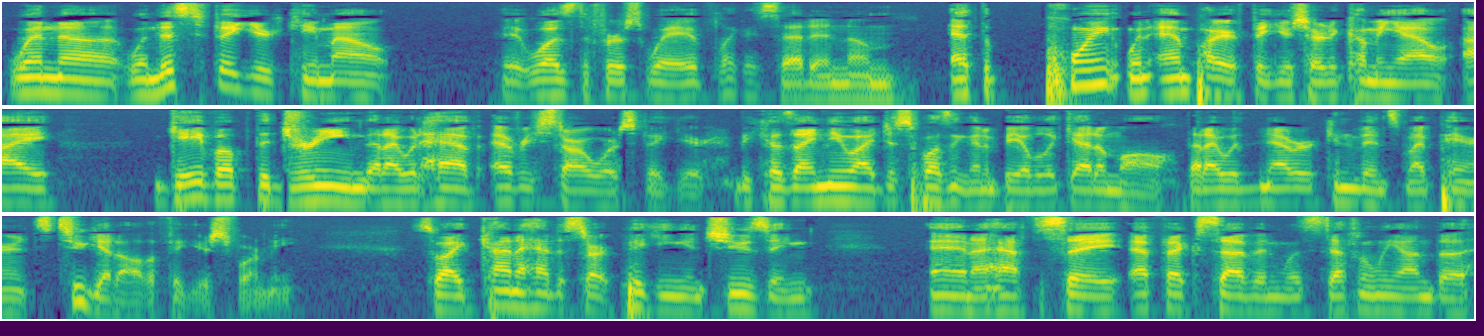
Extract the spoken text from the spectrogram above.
When uh, when this figure came out, It was the first wave, like I said, and um, at the point when Empire figures started coming out, I gave up the dream that I would have every Star Wars figure because I knew I just wasn't going to be able to get them all. That I would never convince my parents to get all the figures for me. So I kind of had to start picking and choosing. And I have to say, FX7 was definitely on the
